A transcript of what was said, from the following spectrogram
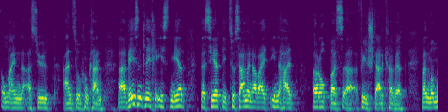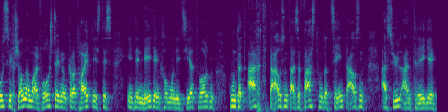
um ein Asyl ansuchen kann. wesentlich ist mir, dass hier die Zusammenarbeit in innerhalb Europas äh, viel stärker wird. Man, man muss sich schon einmal vorstellen, und gerade heute ist es in den Medien kommuniziert worden, 108.000, also fast 110.000 Asylanträge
